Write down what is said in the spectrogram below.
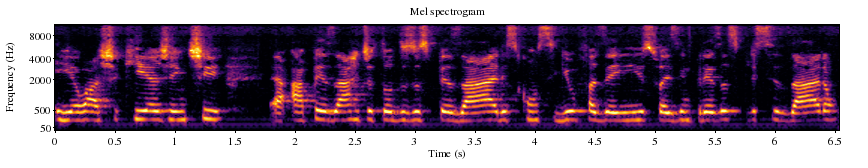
E eu acho que a gente, apesar de todos os pesares, conseguiu fazer isso, as empresas precisaram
